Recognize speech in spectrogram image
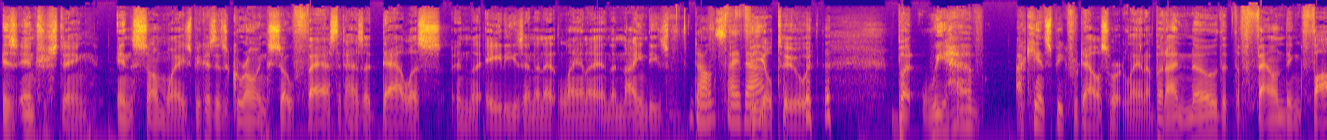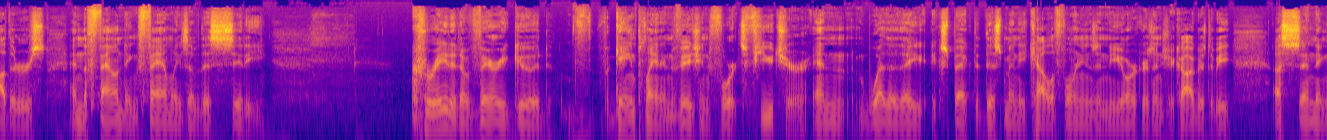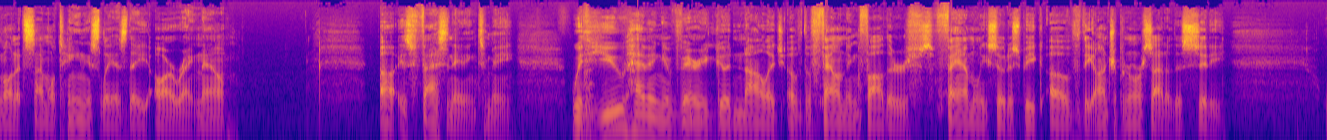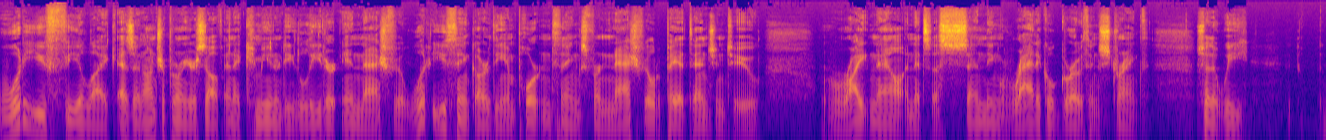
is interesting in some ways because it's growing so fast. It has a Dallas in the 80s and an Atlanta in the 90s Don't say that. feel to it. but we have I can't speak for Dallas or Atlanta, but I know that the founding fathers and the founding families of this city created a very good game plan and vision for its future and whether they expected this many Californians and New Yorkers and Chicago's to be ascending on it simultaneously as they are right now uh, is fascinating to me. With you having a very good knowledge of the founding fathers' family, so to speak, of the entrepreneur side of this city, what do you feel like as an entrepreneur yourself and a community leader in Nashville? What do you think are the important things for Nashville to pay attention to right now in its ascending radical growth and strength so that we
